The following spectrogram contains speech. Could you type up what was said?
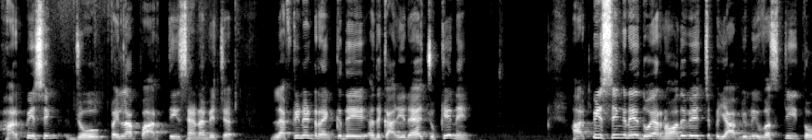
ਹਰਪ੍ਰੀਤ ਸਿੰਘ, ਜੋ ਪਹਿਲਾਂ ਭਾਰਤੀ ਸੈਨਾ ਵਿੱਚ ਲੈਫਟੀਨੈਂਟ ਰੈਂਕ ਦੇ ਅਧਿਕਾਰੀ ਰਹਿ ਚੁੱਕੇ ਨੇ, ਹਰਪ੍ਰੀਤ ਸਿੰਘ ਨੇ 2009 ਦੇ ਵਿੱਚ ਪੰਜਾਬ ਯੂਨੀਵਰਸਿਟੀ ਤੋਂ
